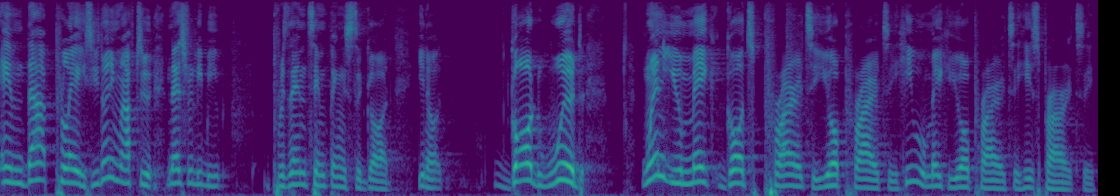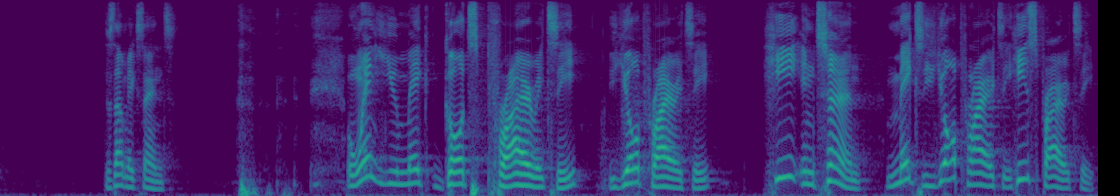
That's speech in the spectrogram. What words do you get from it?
In that place, you don't even have to necessarily be presenting things to God. You know, God would when you make God's priority your priority, He will make your priority His priority. Does that make sense? when you make God's priority your priority, He in turn makes your priority His priority.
